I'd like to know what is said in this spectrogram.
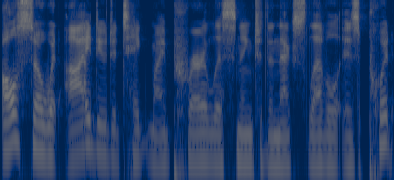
Also, what I do to take my prayer listening to the next level is put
